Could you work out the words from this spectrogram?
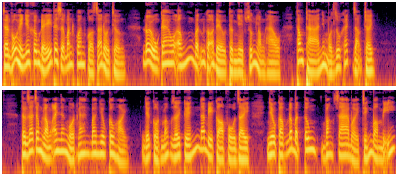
Trần Vũ hình như không để ý tới sự băn khoăn của xã đội trưởng. Đôi ủng cao ống vẫn gõ đều từng nhịp xuống lòng hào, thong thả như một du khách dạo chơi. Thực ra trong lòng anh đang ngột ngang bao nhiêu câu hỏi. Những cột mốc giới tuyến đã bị cỏ phủ dày, nhiều cọc đã bật tung, văng xa bởi chính bom Mỹ.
